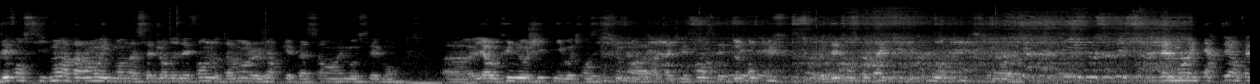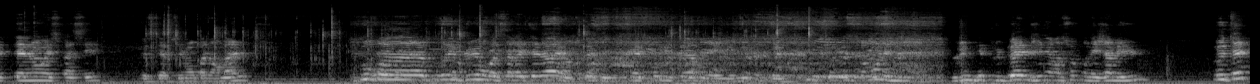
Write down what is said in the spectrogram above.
Défensivement, apparemment, il demande à 7 joueurs de défendre, notamment le joueur qui est placé en MOC. Bon, il n'y a aucune logique niveau transition euh, attaque-défense, et d'autant plus défense-attaque qui, du coup, en plus, euh, tellement écarté, en fait, tellement espacé, que c'est absolument pas normal. Pour, euh, pour les Bleus, on va s'arrêter là, et en tout cas, c'est très prometteur. Il y a, une équipe sûrement l'une- des plus belles générations qu'on ait jamais eues. Peut-être,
